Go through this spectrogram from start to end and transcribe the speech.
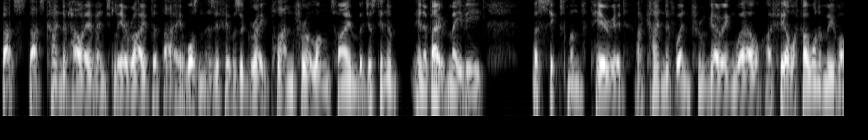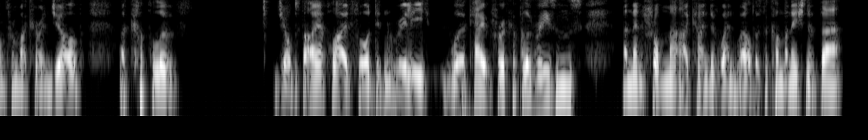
that's that's kind of how I eventually arrived at that. It wasn't as if it was a great plan for a long time, but just in a in about maybe a six month period, I kind of went from going, well, I feel like I want to move on from my current job. A couple of jobs that I applied for didn't really work out for a couple of reasons. And then from that, I kind of went, well, there's the combination of that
